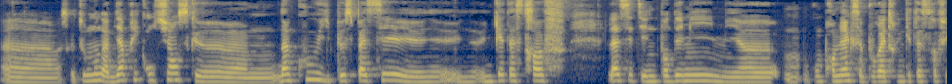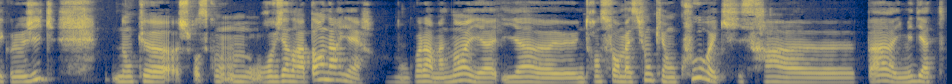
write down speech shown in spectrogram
parce que tout le monde a bien pris conscience que d'un coup il peut se passer une, une, catastrophe. Là, c'était une pandémie, mais on, comprend bien que ça pourrait être une catastrophe écologique. Donc, je pense qu'on reviendra pas en arrière. Donc voilà, maintenant il y a, il y a une transformation qui est en cours et qui sera pas immédiate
